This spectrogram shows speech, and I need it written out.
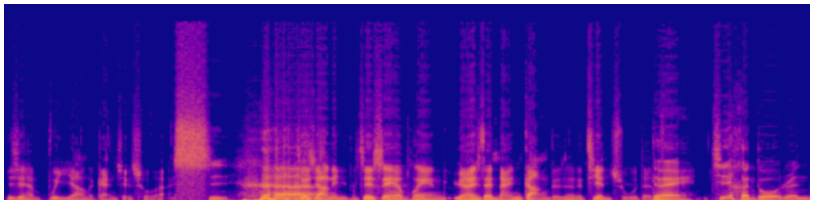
一些很不一样的感觉出来。是，就像你这次 airplane，原来是在南港的那个建筑的，对，其实很多人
